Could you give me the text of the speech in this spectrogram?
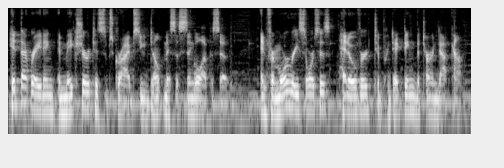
hit that rating and make sure to subscribe so you don't miss a single episode. And for more resources, head over to predictingtheturn.com.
